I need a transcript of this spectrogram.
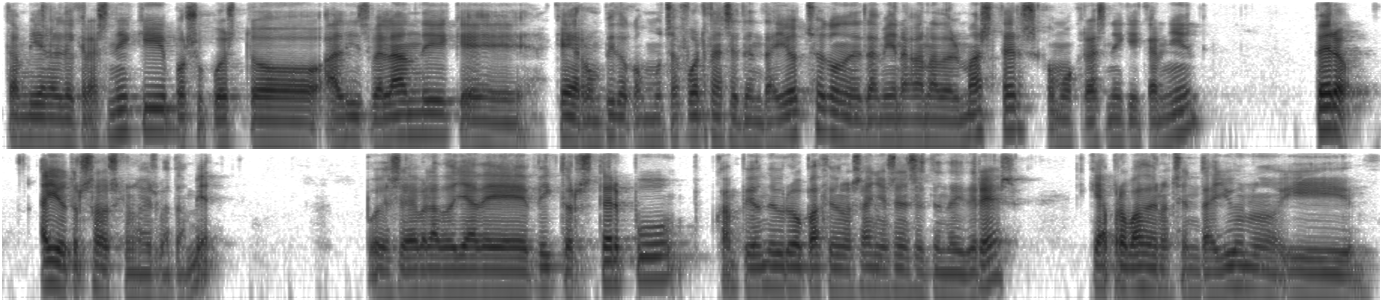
también el de Krasniki, por supuesto Alice Belandi, que, ha rompido con mucha fuerza en 78, donde también ha ganado el Masters, como Krasniki y Pero hay otros a los que no les va tan bien. Pues he hablado ya de Víctor Sterpu, campeón de Europa hace unos años en 73, que ha probado en 81 y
